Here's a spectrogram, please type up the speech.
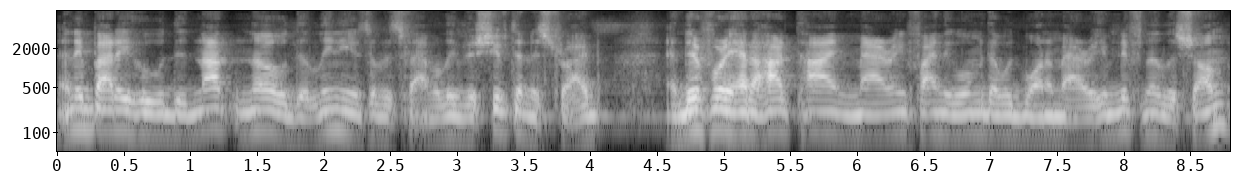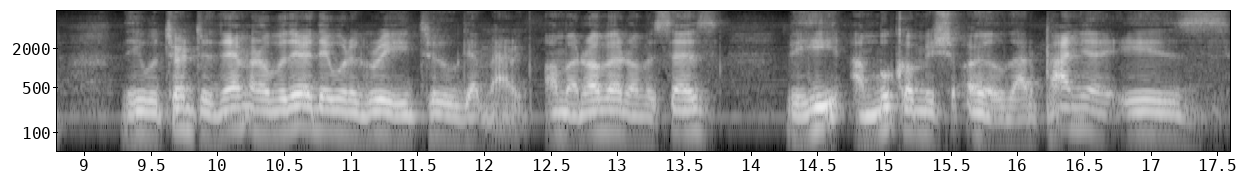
anybody who did not know the lineage of his family, Veshivta in his tribe, and therefore he had a hard time marrying, finding a woman that would want to marry him, Nifna Lasham, he would turn to them, and over there they would agree to get married. Amar Rava, Rava says, Vihi Amuka Mish Oil, the is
